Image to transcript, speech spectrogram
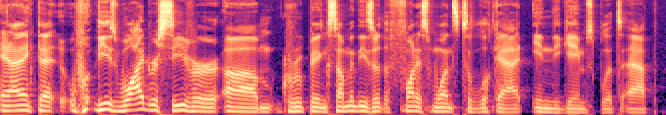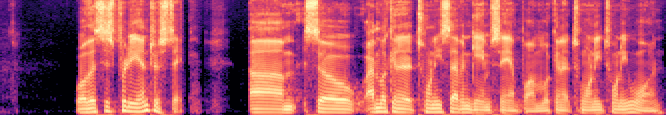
And I think that these wide receiver um, groupings, some of these are the funnest ones to look at in the Game Splits app. Well, this is pretty interesting. Um, so I'm looking at a 27 game sample. I'm looking at 2021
